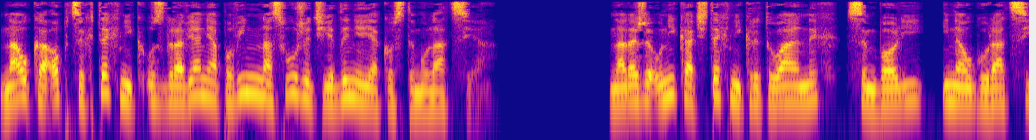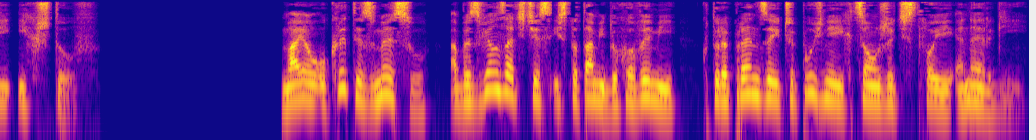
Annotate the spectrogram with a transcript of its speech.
Nauka obcych technik uzdrawiania powinna służyć jedynie jako stymulacja. Należy unikać technik rytualnych, symboli, inauguracji i chrztów. Mają ukryty zmysł, aby związać Cię z istotami duchowymi, które prędzej czy później chcą żyć z Twojej energii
